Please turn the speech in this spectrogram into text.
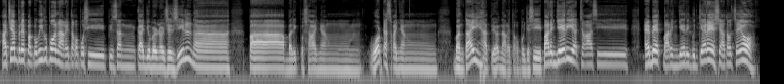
At syempre, pag uwi ko po, nakita ko po si Pinsan Kadyo Bernard Sensil na pabalik po sa kanyang work at sa kanyang bantay. At yun, nakita ko po dyan si Parin Jerry at saka si Ebet, Parin Jerry Gutierrez. Shoutout sa iyo.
